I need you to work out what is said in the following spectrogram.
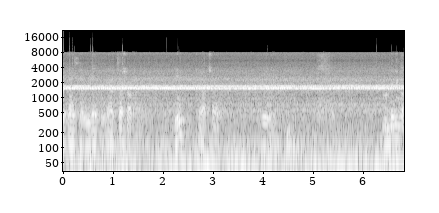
काय समजत नाही अच्छा शॉट आहे हम्म? हे अच्छा आहे हम्म. नंदिनी का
